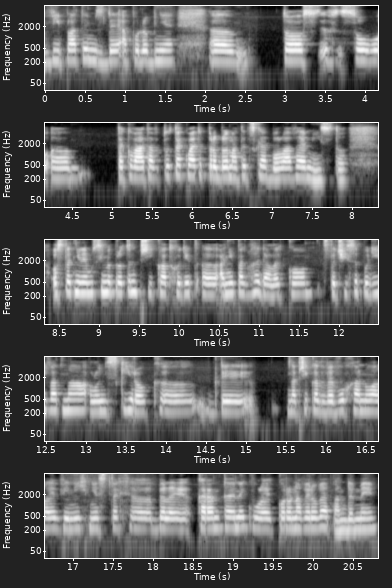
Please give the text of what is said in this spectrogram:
výplaty mzdy a podobně, to jsou taková ta, to, takové to problematické bolavé místo. Ostatně nemusíme pro ten příklad chodit ani takhle daleko. Stačí se podívat na loňský rok, kdy například ve Wuhanu, ale i v jiných městech uh, byly karantény kvůli koronavirové pandemii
